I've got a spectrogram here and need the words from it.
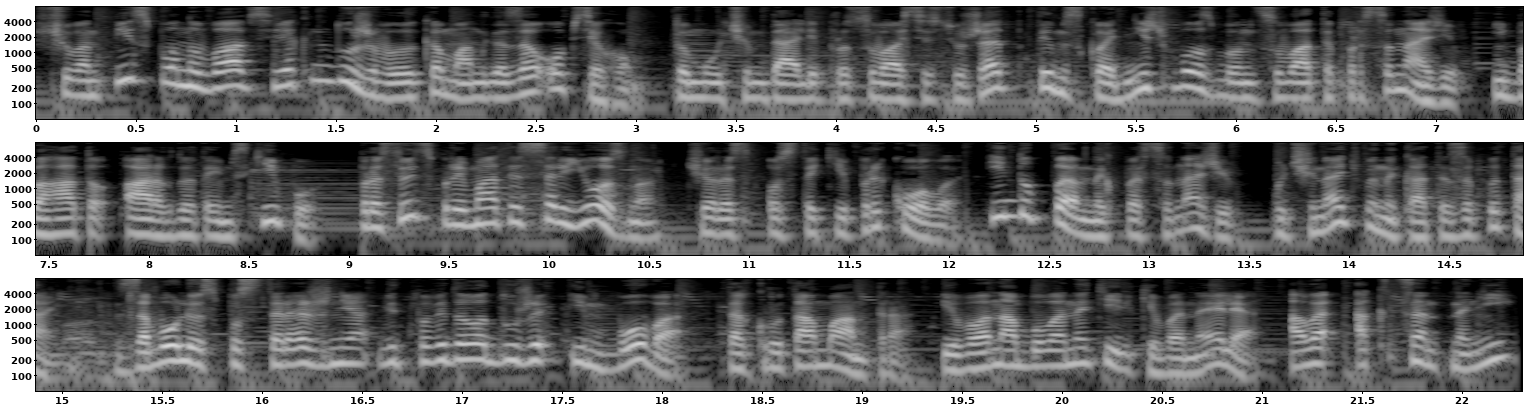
що One Piece планувався як не дуже велика манга за обсягом, тому чим далі просувався сюжет, тим складніше було збалансувати персонажів, і багато арк до таймскіпу перестають сприймати серйозно через ось такі приколи. І до певних персонажів починають виникати запитання. За волю спостереження відповідала дуже імбова та крута мантра, і вона була не тільки Венеля, але акцент на ній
